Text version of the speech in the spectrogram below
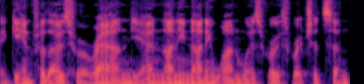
again, for those who are around, yeah, 1991 was Ruth Richardson,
